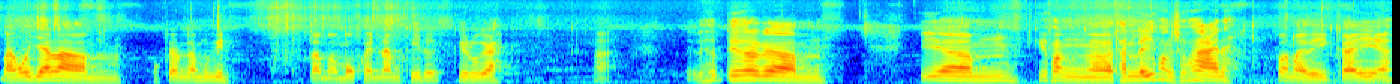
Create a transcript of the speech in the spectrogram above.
bán với giá là 150 nghìn tầm 1,5 kg. Đó. tiếp theo là cái cái phần ờ, thanh lý phần số 2 này. Phần này thì cây ờ,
